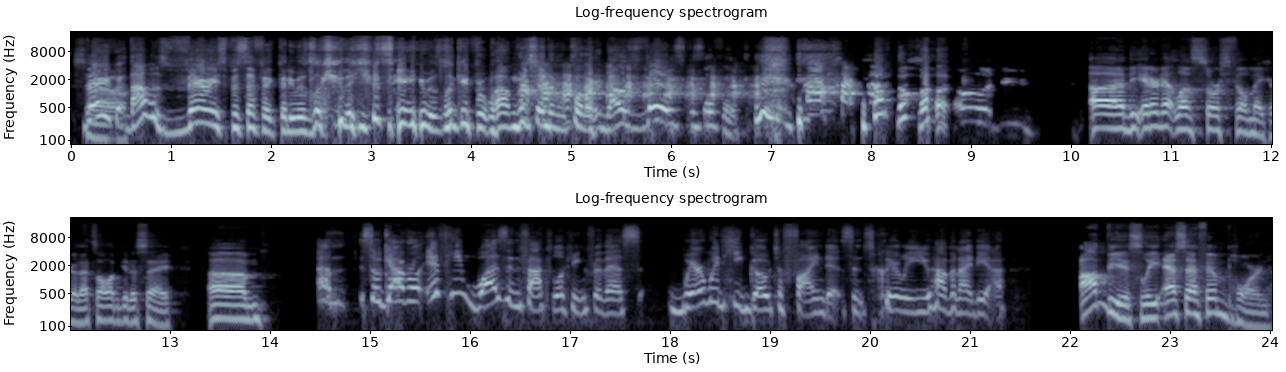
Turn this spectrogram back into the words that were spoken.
So. Very. That was very specific that he was looking that you saying he was looking for wow machinima porn. That was very specific. what the fuck? oh, dude. Uh, the internet loves source filmmaker. That's all I'm gonna say. Um, Um, so Gavriil, if he was in fact looking for this, where would he go to find it? Since clearly you have an idea. obviously, SFM porn.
